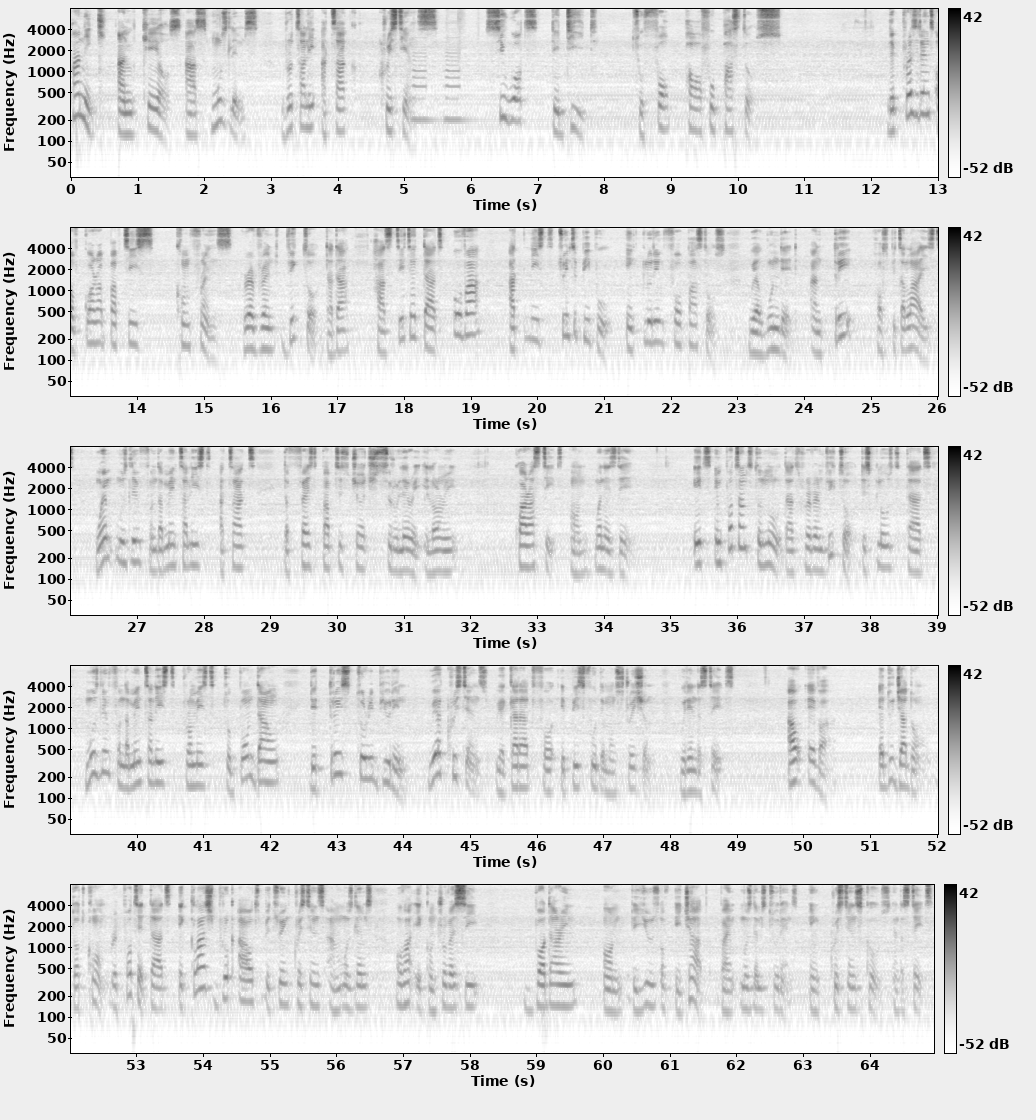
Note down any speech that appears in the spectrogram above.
Panic and chaos as Muslims brutally attack Christians. See what they did to four powerful pastors. The president of Kwara Baptist Conference, Reverend Victor Dada, has stated that over at least 20 people, including four pastors, were wounded and three hospitalized when Muslim fundamentalists attacked the First Baptist Church Surulere, Ilorin, Kwara State on Wednesday. It's important to note that Reverend Victor disclosed that Muslim fundamentalists promised to burn down the three-story building where Christians were gathered for a peaceful demonstration within the state. However, edujandon.com reported that a clash broke out between Christians and Muslims over a controversy bordering on the use of hijab by Muslim students in Christian schools in the state.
